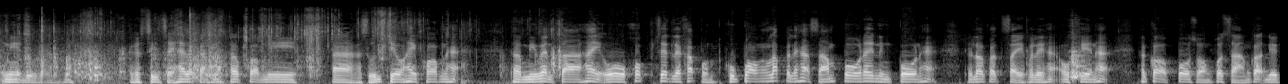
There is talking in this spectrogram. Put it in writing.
อันนี้ดูเลยนะแมกกาซีนใส่ให้แล้วกันนะครับ ก็มีกระสุนเจลให้พร้อมนะฮะถ้ามีแว่นตาให้โอ้ครบเซตเลยครับผมคูปองรับไปเลยฮะสามโปรได้หนึ่งโปรนะฮะเดี๋ยวเราก็ใส่ไปเลยฮะโอเคนะฮะแล้วก็โปรสองโปรสามก็เดี๋ยว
